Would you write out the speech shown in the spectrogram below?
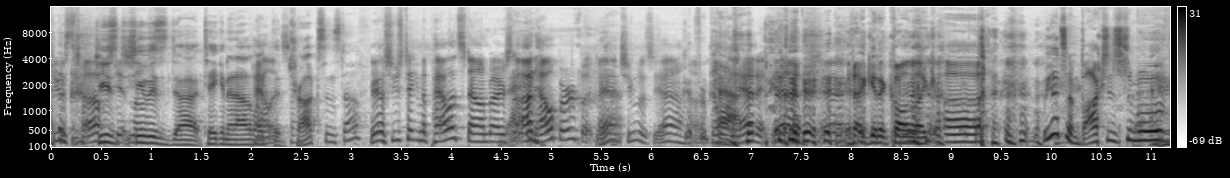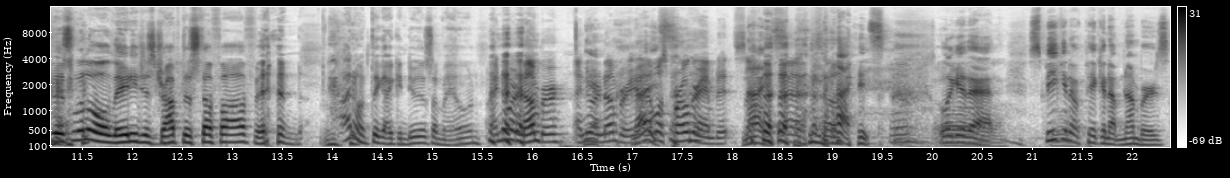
She was tough. she was uh, taking it out of like the down. trucks and stuff. Yeah, she was taking the pallets down by herself. I'd help her, but man, yeah. she was yeah, good for going Pat. at it. Yeah, yeah. and I get a call like, uh, we got some boxes to move. This little old lady just dropped this stuff off, and I don't think I can do this on my own. I knew her number. I knew yeah. her number. Yeah, nice. I almost programmed it. So, nice, so. nice. Look at that. Speaking cool. of picking up numbers,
